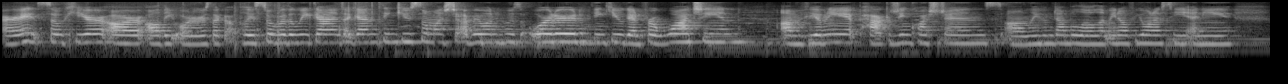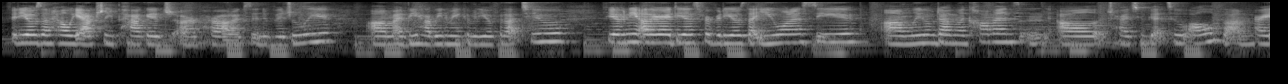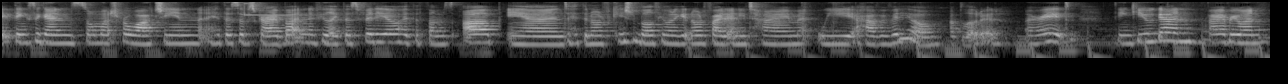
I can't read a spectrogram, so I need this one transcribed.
All right, so here are all the orders that got placed over the weekend. Again, thank you so much to everyone who's ordered. Thank you again for watching. Um, if you have any packaging questions, um, leave them down below. Let me know if you wanna see any videos on how we actually package our products individually. Um, I'd be happy to make a video for that too. If you have any other ideas for videos that you wanna see, um, leave them down in the comments and I'll try to get to all of them. All right, thanks again so much for watching. Hit the subscribe button if you like this video, hit the thumbs up, and hit the notification bell if you wanna get notified anytime we have a video uploaded. All right, thank you again. Bye everyone.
